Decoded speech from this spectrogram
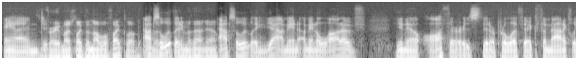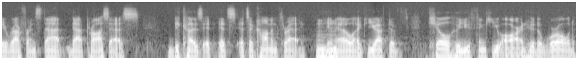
And Very much like the novel Fight Club. Absolutely. The theme of that, yeah. Absolutely. Yeah. I mean, I mean, a lot of, you know, authors that are prolific thematically reference that, that process because it, it's, it's a common thread, you Mhm. know, like you have to kill who you think you are and who the world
